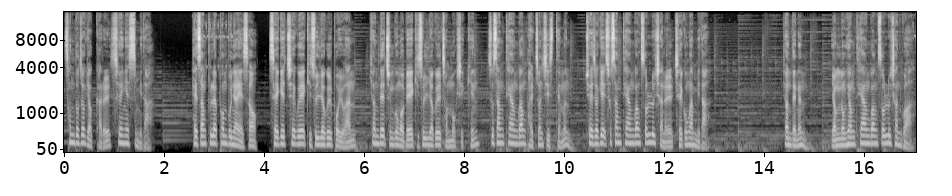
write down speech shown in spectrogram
선도적 역할을 수행했습니다. 해상 플랫폼 분야에서 세계 최고의 기술력을 보유한 현대 중공업의 기술력을 접목시킨 수상 태양광 발전 시스템은 최적의 수상 태양광 솔루션을 제공합니다. 현대는 영농형 태양광 솔루션과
